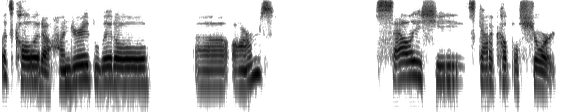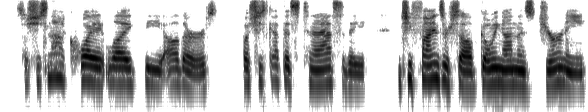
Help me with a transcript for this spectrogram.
let's call it a hundred little uh, arms. Sally, she's got a couple short. So she's not quite like the others, but she's got this tenacity. And she finds herself going on this journey,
